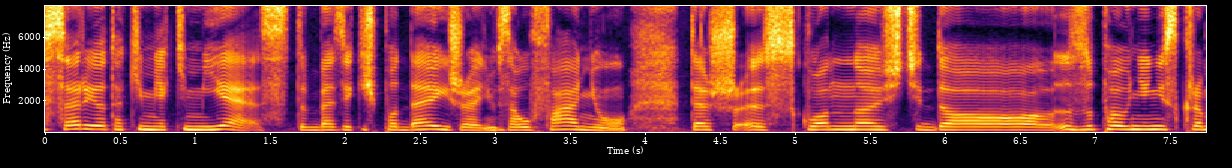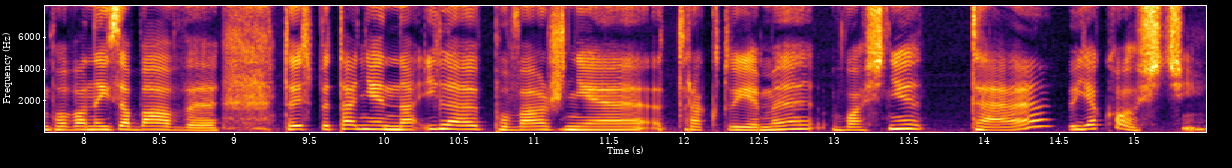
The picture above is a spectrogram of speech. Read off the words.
serio takim, jakim jest, bez jakichś podejrzeń, w zaufaniu. Też e, skłonność do zupełnie nieskrępowanej zabawy. To jest pytanie, na ile poważnie traktujemy właśnie te jakości.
